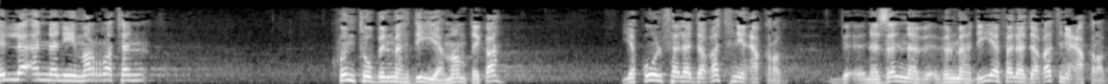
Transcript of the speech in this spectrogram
إلا أنني مرة كنت بالمهدية منطقة يقول فلدغتني عقرب. نزلنا بالمهدية فلدغتني عقرب.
